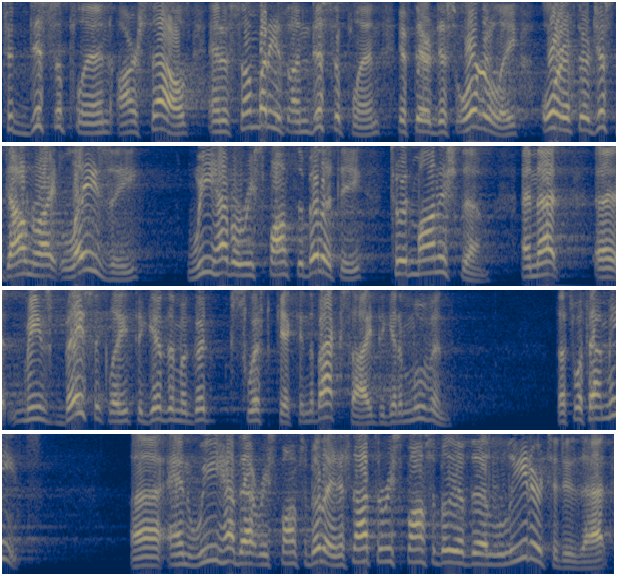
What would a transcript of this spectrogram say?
to discipline ourselves. And if somebody is undisciplined, if they're disorderly, or if they're just downright lazy, we have a responsibility to admonish them. And that uh, means basically to give them a good swift kick in the backside to get them moving. That's what that means. Uh, and we have that responsibility. And it's not the responsibility of the leader to do that,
